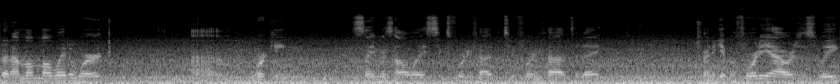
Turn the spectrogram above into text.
But I'm on my way to work. Um, working same as always, 6:45 to 2:45 today. Trying to get my 40 hours this week.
